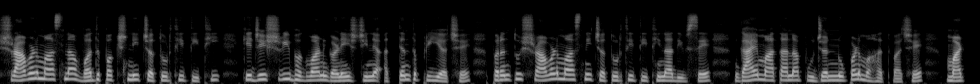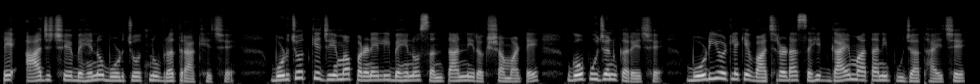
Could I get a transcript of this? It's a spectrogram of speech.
શ્રાવણ માસના વધ પક્ષની ચતુર્થી તિથિ, કે જે શ્રી ભગવાન ગણેશજીને અત્યંત પ્રિય છે, પરંતુ શ્રાવણ માસની ચતુર્થી તિથિના દિવસે ગાય માતાના પૂજનનું પણ મહત્વ છે, માટે આજ છે બહેનો બોડચોથનું વ્રત રાખે છે. બોડચોથ કે જેમાં પરણેલી બહેનો સંતાનની રક્ષા માટે ગોપૂજન કરે છે. બોડીઓ એટલે કે વાછરડા સહિત ગાય માતાની પૂજા થાય છે.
